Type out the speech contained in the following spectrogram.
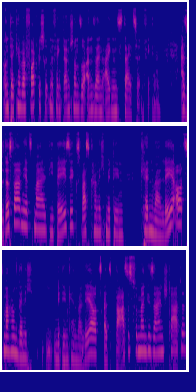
Und der Canva-Fortgeschrittene fängt dann schon so an, seinen eigenen Style zu entwickeln. Also das waren jetzt mal die Basics. Was kann ich mit den Canva-Layouts machen, wenn ich mit den Canva-Layouts als Basis für mein Design starte?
